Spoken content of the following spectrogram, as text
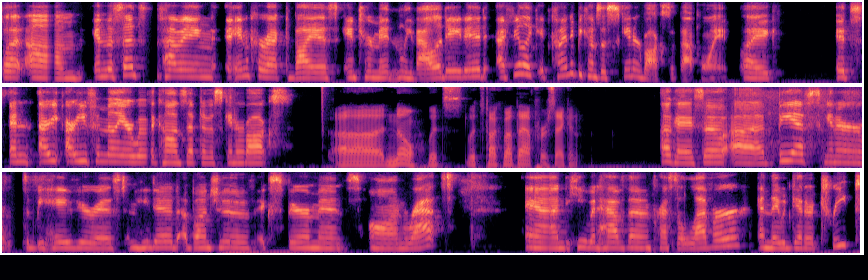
But um, in the sense of having incorrect bias intermittently validated, I feel like it kind of becomes a Skinner box at that point. Like it's and are are you familiar with the concept of a Skinner box? Uh, no. Let's let's talk about that for a second. Okay, so uh, B.F. Skinner was a behaviorist, and he did a bunch of experiments on rats. And he would have them press a lever, and they would get a treat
